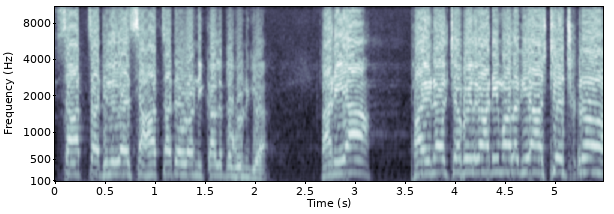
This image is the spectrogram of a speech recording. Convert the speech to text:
सातचा दिलेला आहे सहाचा तेवढा निकाल बघून घ्या. आणि या फायनलच्या बैलगाडी मालक या स्टेज खरं.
